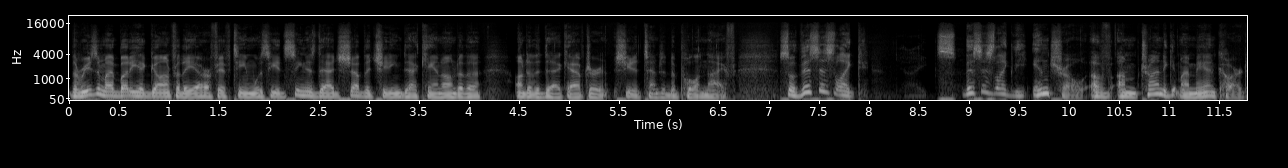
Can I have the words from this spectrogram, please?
The reason my buddy had gone for the AR-15 was he had seen his dad shove the cheating deckhand onto the onto the deck after she'd attempted to pull a knife. So this is like, Yikes. this is like the intro of I'm trying to get my man card.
